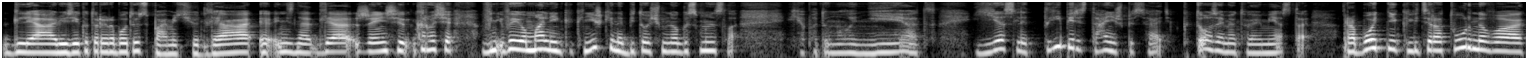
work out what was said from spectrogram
для людей, которые работают с памятью, для, э, не знаю, для женщин. Короче, в, в ее маленькой книжке набито очень много смысла. Я подумала, нет, если ты перестанешь писать, кто займет твое место? Работник литературного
